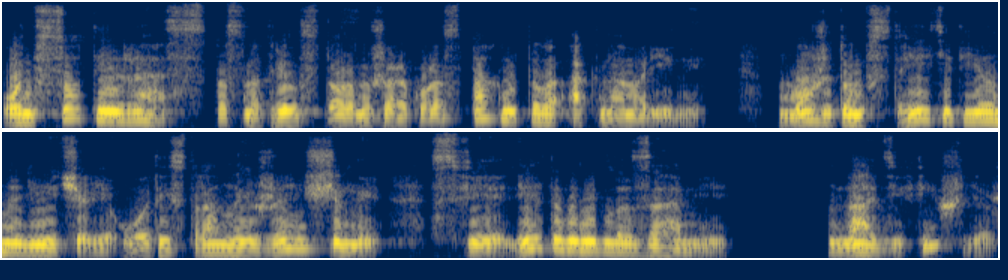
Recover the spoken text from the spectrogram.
Он в сотый раз посмотрел в сторону широко распахнутого окна Марины. Может, он встретит ее на вечере у этой странной женщины с фиолетовыми глазами. Нади Фишлер?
